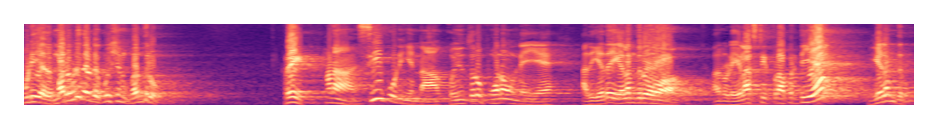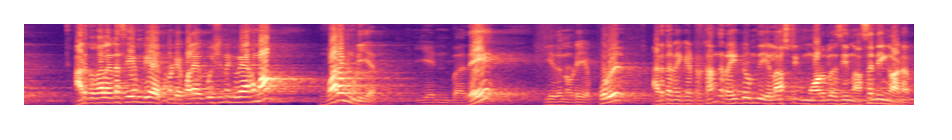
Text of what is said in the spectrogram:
முடியாது. மறுபடியும் அதோட பொசிஷனுக்கு வந்துடும் ரைட் ஆனால் சி போனீங்கன்னா கொஞ்சம் தூரம் போன உடனேயே அது எதை இழந்துடும் அதனுடைய எலாஸ்டிக் ப்ராப்பர்ட்டியை இழந்துடும் அடுத்ததால் என்ன செய்ய முடியாது? தன்னுடைய பழைய பொசிஷனுக்கு வேகமாக வர முடியாது. என்பதே இதனுடைய பொருள். அடுத்த என்ன கேட்டிருக்காங்க? Right down the elastic modulus in ascending order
